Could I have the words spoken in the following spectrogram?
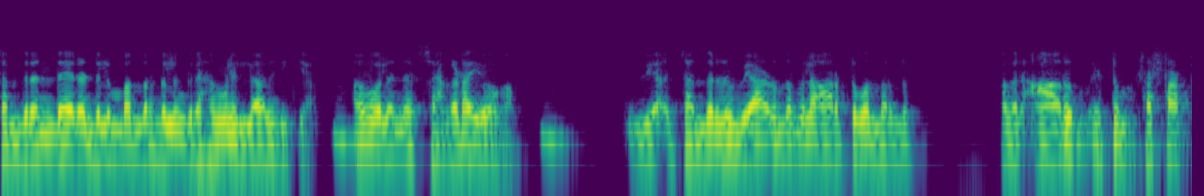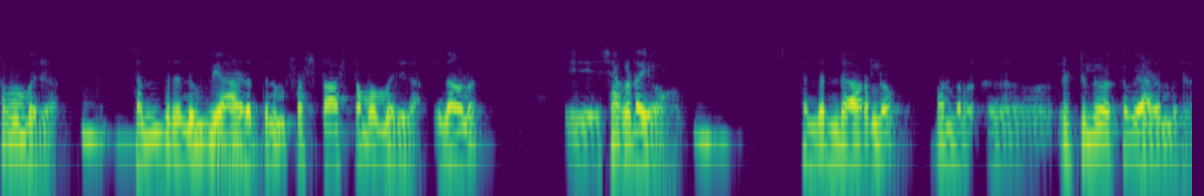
ചന്ദ്രന്റെ രണ്ടിലും പന്ത്രണ്ടിലും ഗ്രഹങ്ങൾ ഇല്ലാതിരിക്കുക അതുപോലെ തന്നെ ശകട യോഗം. ഉം. വ്യ- ചന്ദ്രനും വ്യാഴും തമ്മിൽ ആറെട്ട് പന്ത്രണ്ട് അങ്ങനെ ആറും എട്ടും ഷഷ്ടാഷ്ടമം വരിക. ചന്ദ്രനും വ്യാഴത്തിനും ഷഷ്ടാഷ്ടമം വരിക. ഇതാണ് ഈ ശകടയോഗം ചന്ദ്രന്റെ ചന്ദ്രന്റെ ആറിലോ പന്ത്ര എട്ടിലോ ഒക്കെ വ്യാഴം വരിക.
